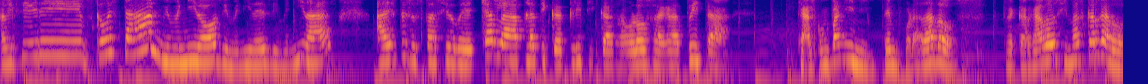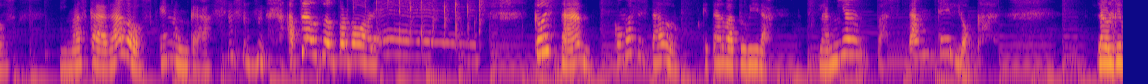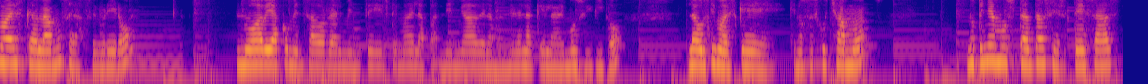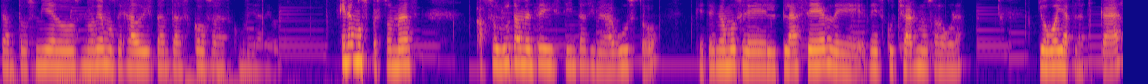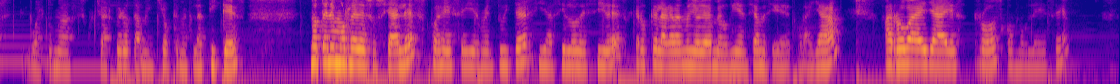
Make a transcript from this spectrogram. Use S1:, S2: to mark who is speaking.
S1: Amixibirips, ¿cómo están? Bienvenidos, bienvenidas, bienvenidas a este su espacio de charla, plática, crítica, sabrosa, gratuita. Chal Companini, temporada 2. Recargados y más cargados. Y más cagados que nunca. Aplausos, por favor. ¡Eh! ¿Cómo están? ¿Cómo has estado? ¿Qué tal va tu vida? La mía bastante loca. La última vez que hablamos era febrero. No había comenzado realmente el tema de la pandemia de la manera en la que la hemos vivido. La última vez que, nos escuchamos no teníamos tantas certezas, tantos miedos, no habíamos dejado ir tantas cosas como el día de hoy. Éramos personas absolutamente distintas y me da gusto que tengamos el placer de, de escucharnos ahora. Yo voy a platicar, igual tú me vas a escuchar, pero también quiero que me platiques. No tenemos redes sociales, puedes seguirme en Twitter si así lo decides. Creo que la gran mayoría de mi audiencia me sigue por allá. Arroba ella es Ros con doble S.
